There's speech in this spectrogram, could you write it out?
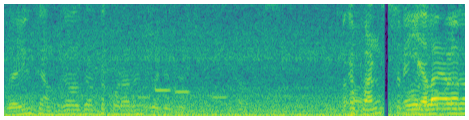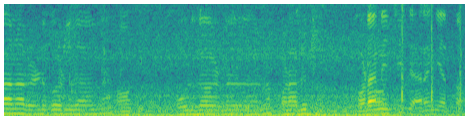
డ్రైన్స్ ఎంత కావాలంటే అంత ఒక ఫండ్స్ని ఎలా రెండు కోట్లు కావాలన్నా మూడు కావాలన్నా కొడాలి కూడా నుంచి అరేంజ్ చేస్తాం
